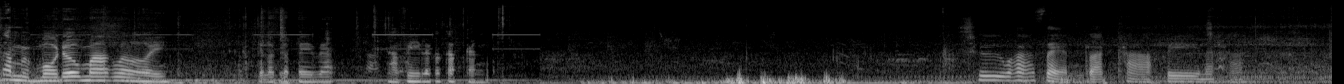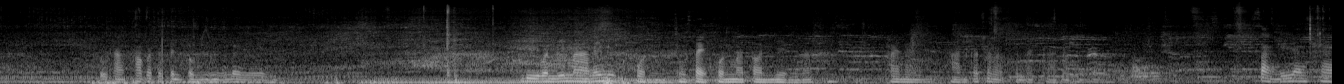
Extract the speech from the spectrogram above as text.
ทำแบบโมเดลมากเลย เดี๋ยวเราจะไปแวะคาเฟ่แล้วก็กลับกันชื่อว่าแสนรักคาเฟ่นะคะดูทางเข้าก็จะเป็นตรงนี้เลย ดีวันนี้มาไม่มีคนสงสัยคนมาตอนเย็นนะคะ ภายในร้านก็จะแบบบรรยากาศแบบนี้เลยสั่งหรือยังคะ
